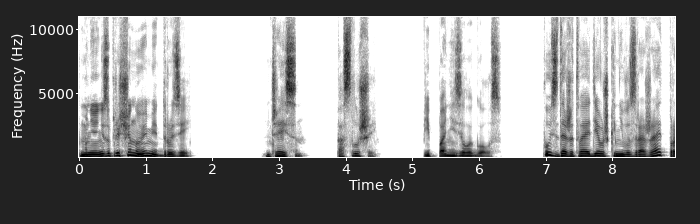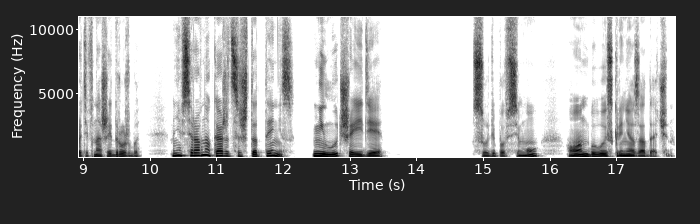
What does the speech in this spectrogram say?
Мне не запрещено иметь друзей». «Джейсон, послушай». Пип понизила голос. «Пусть даже твоя девушка не возражает против нашей дружбы, мне все равно кажется, что теннис — не лучшая идея». Судя по всему, он был искренне озадачен.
